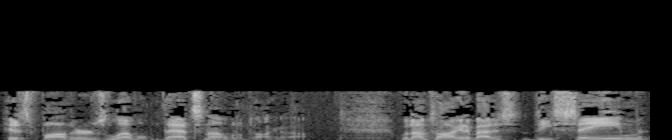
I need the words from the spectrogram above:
his father's level. That's not what I'm talking about. What I'm talking about is the same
